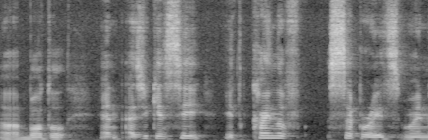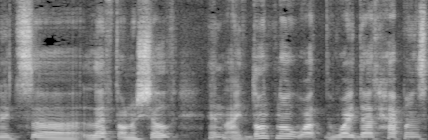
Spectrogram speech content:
uh, bottle. And as you can see it kind of separates when it's uh, left on a shelf. And I don't know what why that happens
